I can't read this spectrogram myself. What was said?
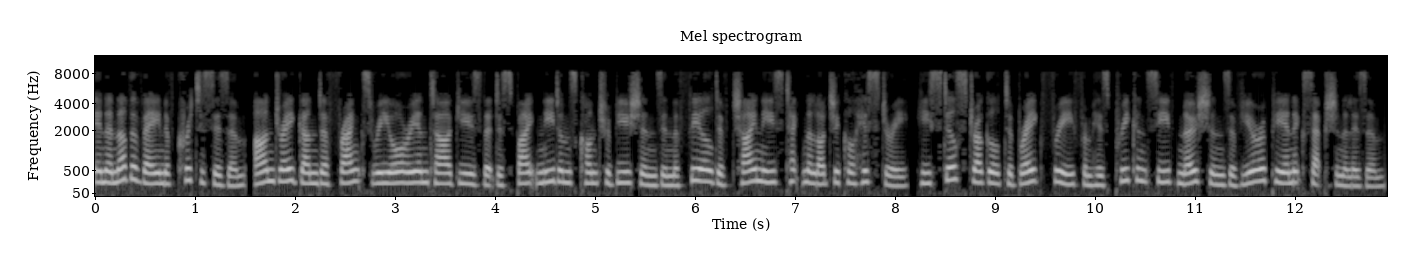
In another vein of criticism, André Gunder Frank's Reorient argues that despite Needham's contributions in the field of Chinese technological history, he still struggled to break free from his preconceived notions of European exceptionalism.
